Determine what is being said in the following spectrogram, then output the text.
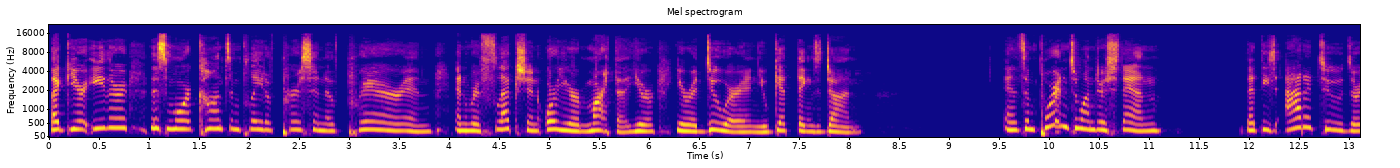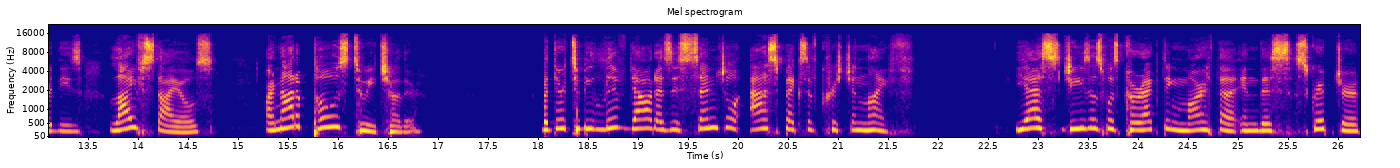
Like you're either this more contemplative person of prayer and, and reflection, or you're Martha, you're, you're a doer and you get things done. And it's important to understand that these attitudes or these lifestyles are not opposed to each other, but they're to be lived out as essential aspects of Christian life. Yes, Jesus was correcting Martha in this scripture,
